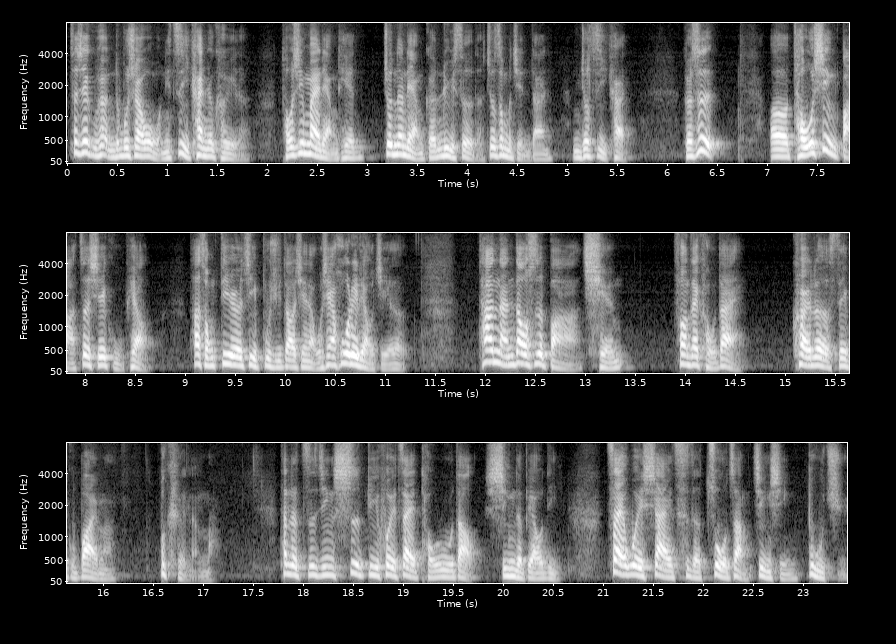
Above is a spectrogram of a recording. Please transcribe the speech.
这些股票你都不需要问我，你自己看就可以了。投信卖两天，就那两根绿色的，就这么简单，你就自己看。可是，呃，投信把这些股票。它从第二季布局到现在，我现在获利了结了。它难道是把钱放在口袋，快乐 say goodbye 吗？不可能嘛！他的资金势必会再投入到新的标的，再为下一次的做账进行布局。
